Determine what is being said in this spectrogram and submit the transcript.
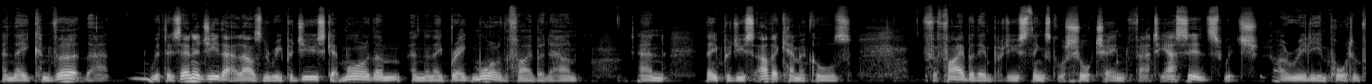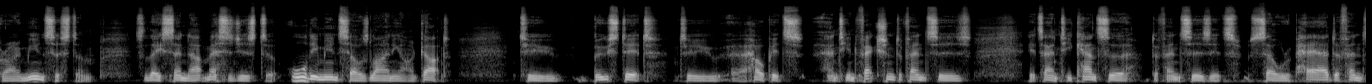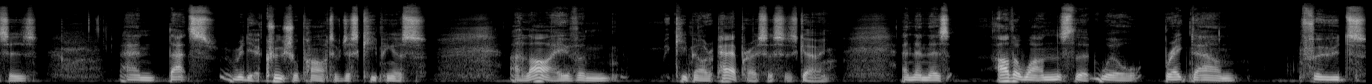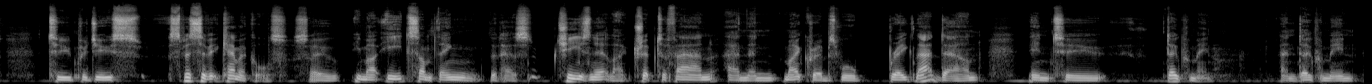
and they convert that with this energy that allows them to reproduce, get more of them, and then they break more of the fiber down, and they produce other chemicals. For fiber, they produce things called short chain fatty acids, which are really important for our immune system. So they send out messages to all the immune cells lining our gut to boost it, to uh, help its anti infection defenses, its anti cancer defenses, its cell repair defenses. And that's really a crucial part of just keeping us alive and keeping our repair processes going. And then there's other ones that will break down foods to produce specific chemicals. So you might eat something that has cheese in it, like tryptophan, and then microbes will break that down into dopamine. And dopamine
